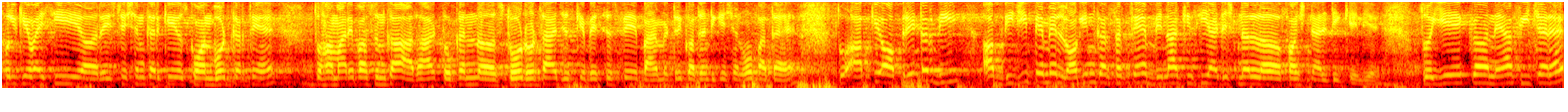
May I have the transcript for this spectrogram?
फुल के रजिस्ट्रेशन करके उसको ऑनबोर्ड करते हैं तो हमारे पास उनका आधार टोकन स्टोर होता है, जिसके बेसिस पे बायोमेट्रिक ऑथेंटिकेशन हो पाता है। तो आपके ऑपरेटर भी आप डीजीपे में लॉगिन कर सकते हैं बिना किसी एडिशनल फंक्शनैलिटी के लिए। तो ये एक नया फीचर है।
